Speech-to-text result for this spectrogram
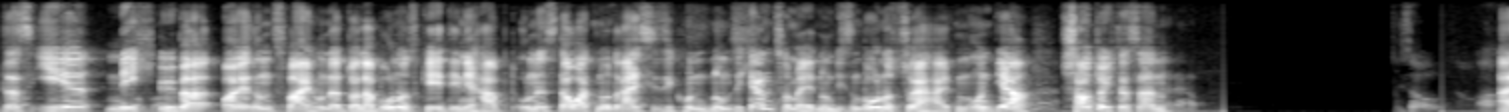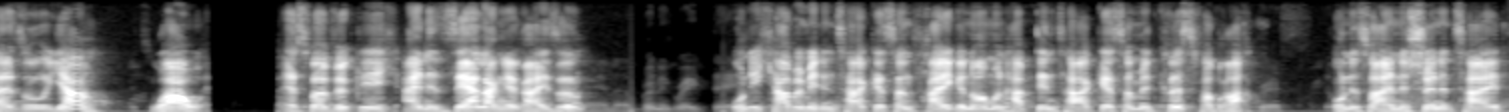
dass ihr nicht über euren 200 Dollar Bonus geht, den ihr habt und es dauert nur 30 Sekunden, um sich anzumelden, um diesen Bonus zu erhalten. Und ja, schaut euch das an. Also ja, wow. Es war wirklich eine sehr lange Reise und ich habe mir den Tag gestern freigenommen und habe den Tag gestern mit Chris verbracht und es war eine schöne Zeit.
